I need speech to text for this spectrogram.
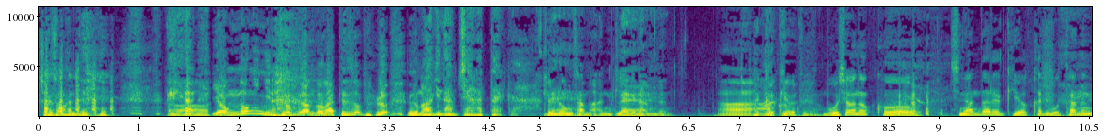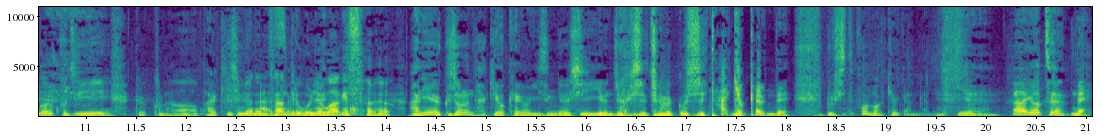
죄송한데 어, 영농인 인터뷰한 것 같아서 별로 음악이 남지 않았달까. 귤농사만 기억에 네. 남는. 아, 아, 그렇게 그렇군요. 모셔놓고 지난달을 기억하지 못하는 걸 굳이 그렇구나. 어, 밝히시면. 사람들이 오려고 아니, 하겠어요? 아니에요. 그 전은 다 기억해요. 이승열 씨, 이은정 씨, 최백호 씨 다 기억하는데 루시드 폴만 기억이 안 나냐. 예. 아 여튼 네.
